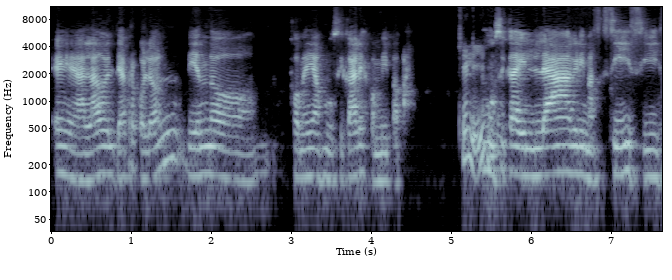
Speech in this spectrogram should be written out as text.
eh, al lado del Teatro Colón, viendo comedias musicales con mi papá. Qué lindo. Música y lágrimas, sí, sí,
